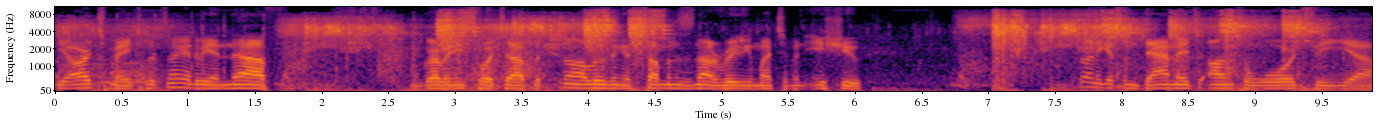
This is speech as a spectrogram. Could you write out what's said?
the Archmage, but it's not going to be enough. Grubby needs to watch out, but no, losing his summons is not really much of an issue. Trying to get some damage on towards the uh,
